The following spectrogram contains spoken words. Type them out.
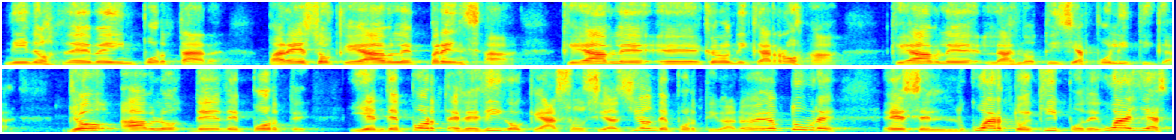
ni nos debe importar. Para eso que hable prensa, que hable eh, crónica roja, que hable las noticias políticas. Yo hablo de deporte. Y en deportes les digo que Asociación Deportiva 9 de octubre es el cuarto equipo de Guayas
